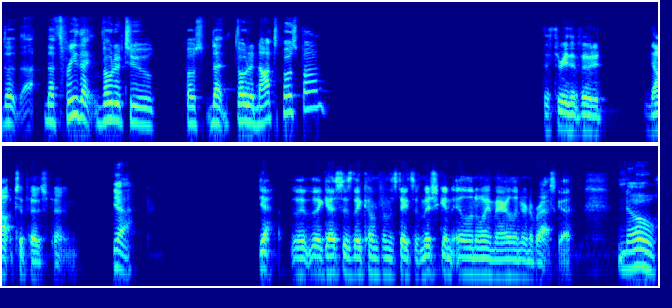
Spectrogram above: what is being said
The the three that voted to post that voted not to postpone. The three that voted not to postpone. Yeah, Yeah, the, the guess is they come from the states of Michigan, Illinois, Maryland, or Nebraska. no,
